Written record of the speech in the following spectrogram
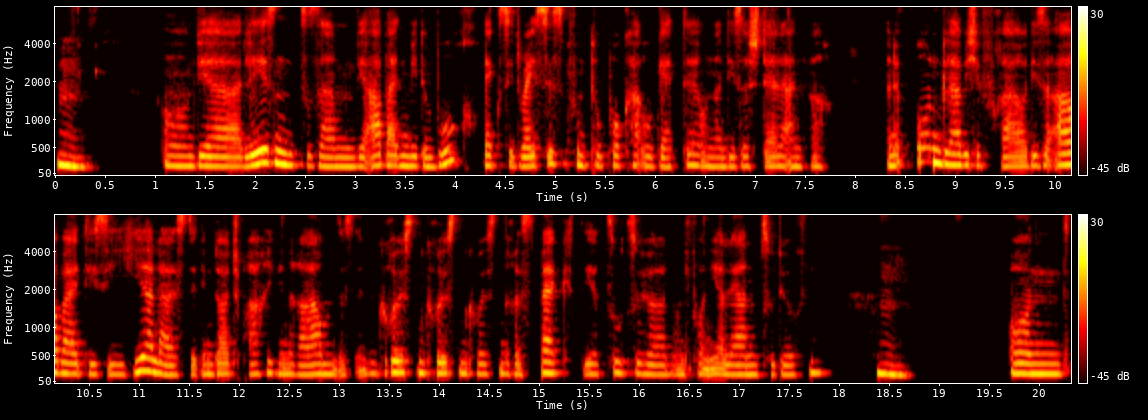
Hm. Und wir lesen zusammen, wir arbeiten mit dem Buch Exit Racism von Tupoka Ugette und an dieser Stelle einfach eine unglaubliche Frau. Diese Arbeit, die sie hier leistet im deutschsprachigen Raum, das ist den größten, größten, größten Respekt, ihr zuzuhören und von ihr lernen zu dürfen. Mhm. Und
